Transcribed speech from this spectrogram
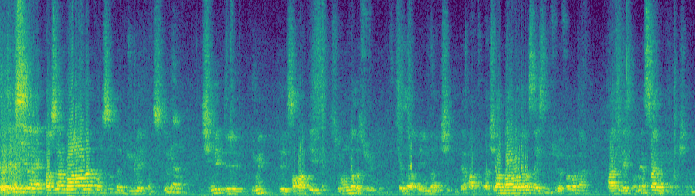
gazetecilere açılan davalar konusunda da bir cümle etmek istiyorum. Şimdi e, Ümit e, sabahki sunumunda da söyledi. keza benim de aynı şekilde artık açılan davaların sayısını bir süre sonra ben takip etmemeye saymamaya başladım.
